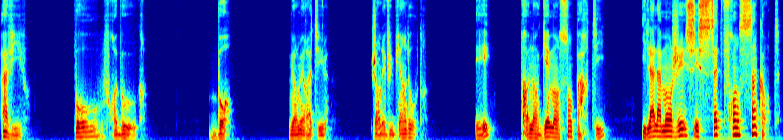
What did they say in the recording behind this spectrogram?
à vivre. Pauvre bougre. Beau, murmura-t-il, j'en ai vu bien d'autres. Et, prenant gaiement son parti, il alla manger ses sept francs cinquante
